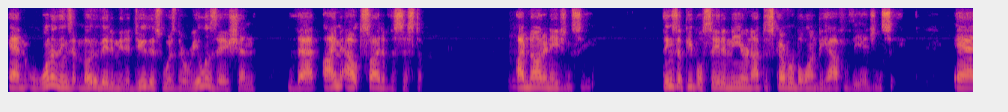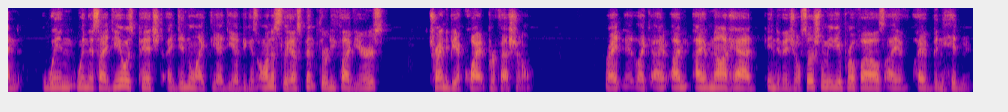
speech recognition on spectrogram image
And one of the things that motivated me to do this was the realization that I'm outside of the system. Mm-hmm. I'm not an agency. Things that people say to me are not discoverable on behalf of the agency. And when when this idea was pitched, I didn't like the idea because honestly, I've spent 35 years trying to be a quiet professional right? Like I, I'm, I have not had individual social media profiles. I have, I have been hidden.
